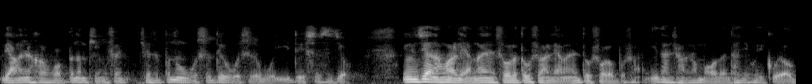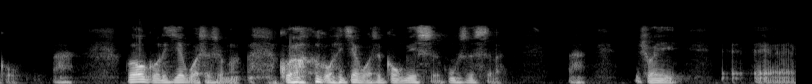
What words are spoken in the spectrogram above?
两个人合伙不能平分，就是不能五十对五十，五一对四十九，因为这样的话两个人说了都算，两个人都说了不算，一旦产生矛盾，他就会狗咬狗啊！狗咬狗的结果是什么？狗咬狗的结果是狗没死，公司死了啊！所以，呃。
